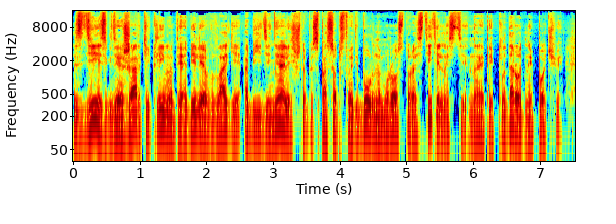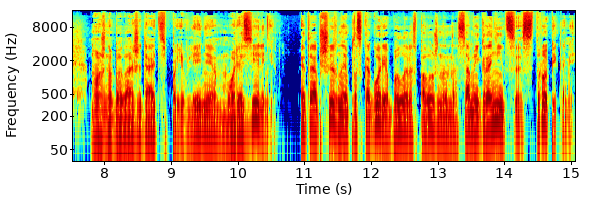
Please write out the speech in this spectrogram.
Здесь, где жаркий климат и обилие влаги объединялись, чтобы способствовать бурному росту растительности на этой плодородной почве, можно было ожидать появления моря зелени. Это обширное плоскогорье было расположено на самой границе с тропиками,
